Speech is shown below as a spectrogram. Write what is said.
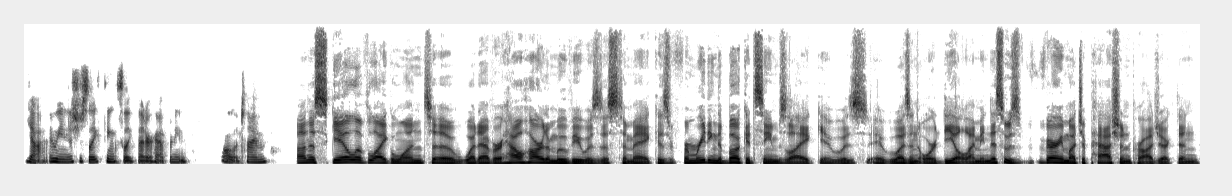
Yeah, I mean, it's just like things like that are happening all the time. On a scale of like one to whatever, how hard a movie was this to make? Because from reading the book, it seems like it was it was an ordeal. I mean, this was very much a passion project, and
